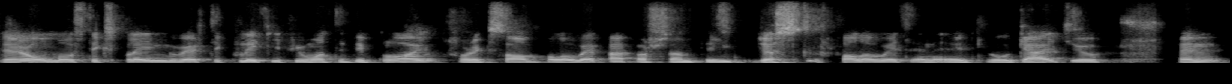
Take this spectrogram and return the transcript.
they're almost explaining where to click if you want to deploy, for example, a web app or something. Just follow it, and it will guide you. And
